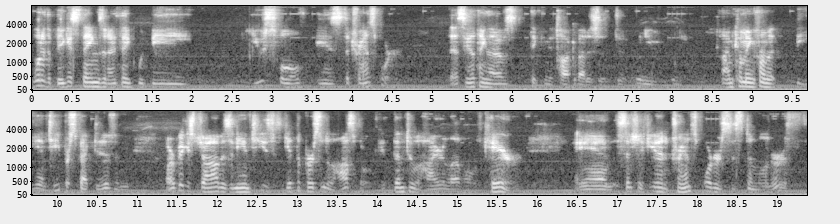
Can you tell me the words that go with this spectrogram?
one of the biggest things that I think would be useful is the transporter. That's the other thing that I was thinking to talk about is that when you, when you I'm coming from it, the EMT perspective, and our biggest job as an EMT is just get the person to the hospital, get them to a higher level of care. And essentially, if you had a transporter system on Earth,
